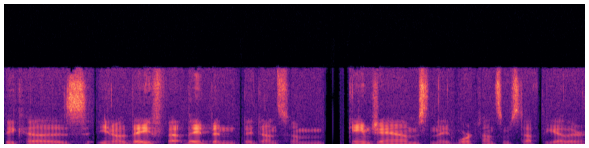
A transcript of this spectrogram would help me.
because you know they felt they'd been they'd done some game jams and they'd worked on some stuff together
